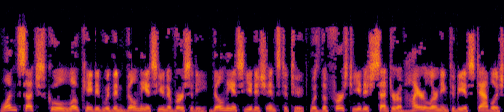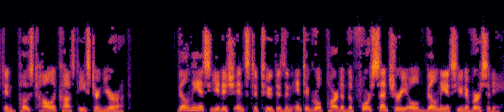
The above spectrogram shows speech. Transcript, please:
One such school located within Vilnius University, Vilnius Yiddish Institute, was the first Yiddish center of higher learning to be established in post-Holocaust Eastern Europe. Vilnius Yiddish Institute is an integral part of the four-century-old Vilnius University.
